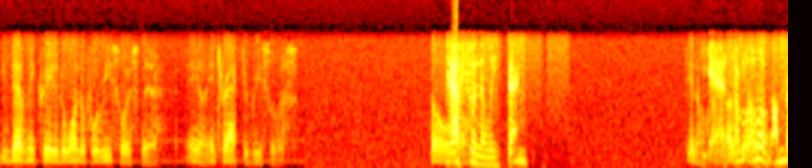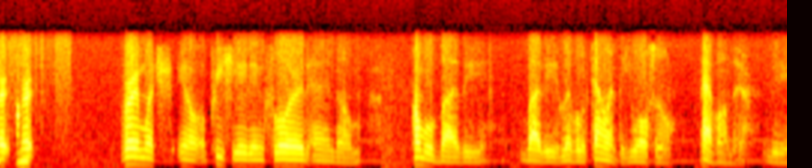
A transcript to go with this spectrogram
you've definitely created a wonderful resource there, you know, interactive resource. So definitely. Thank. You know, Yes, I'm, I'm- you know, I'm- very, very, very much you know appreciating Floyd and um, humbled by the by the level of talent that you also have on there. The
